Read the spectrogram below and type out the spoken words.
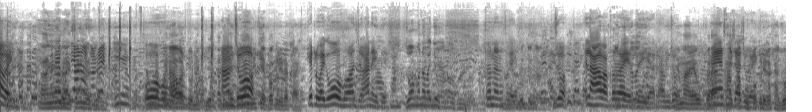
ક્યાં વાગ્યું ઓહો. આવડતું નથી. આમ જો. નીચે પકડી રખાય. કેટલું વાગ્યું? ઓહો આ જો આ નહીં તે જો મને વાગ્યું. તને નથી વાગ્યું. જો એટલે આવા કરાય જ નહીં યાર. આમ જો. એમાં એવું કરાય પકડી રખાય જો.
